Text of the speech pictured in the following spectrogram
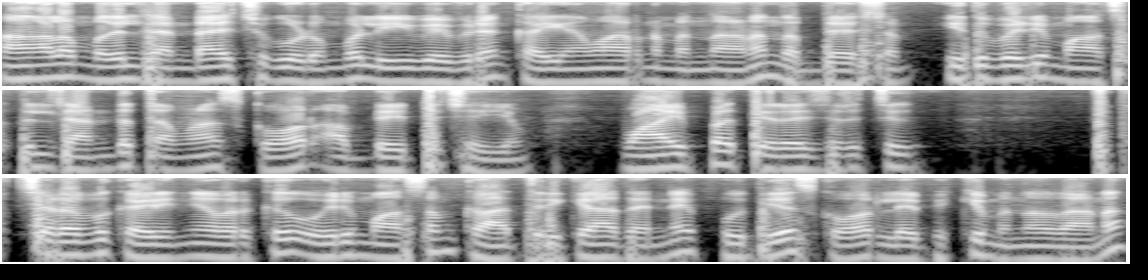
നാളെ മുതൽ രണ്ടാഴ്ച കൂടുമ്പോൾ ഈ വിവരം കൈമാറണമെന്നാണ് നിർദ്ദേശം. ഇതുവഴി മാസത്തിൽ രണ്ട് തവണ സ്കോർ അപ്ഡേറ്റ് ചെയ്യും. വായ്പ തിരച്ചടിച്ച് തിരിച്ചടവ് കഴിഞ്ഞവർക്ക് ഒരു മാസം കാത്തിരിക്കാതെ തന്നെ പുതിയ സ്കോർ ലഭിക്കുമെന്നതാണ്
